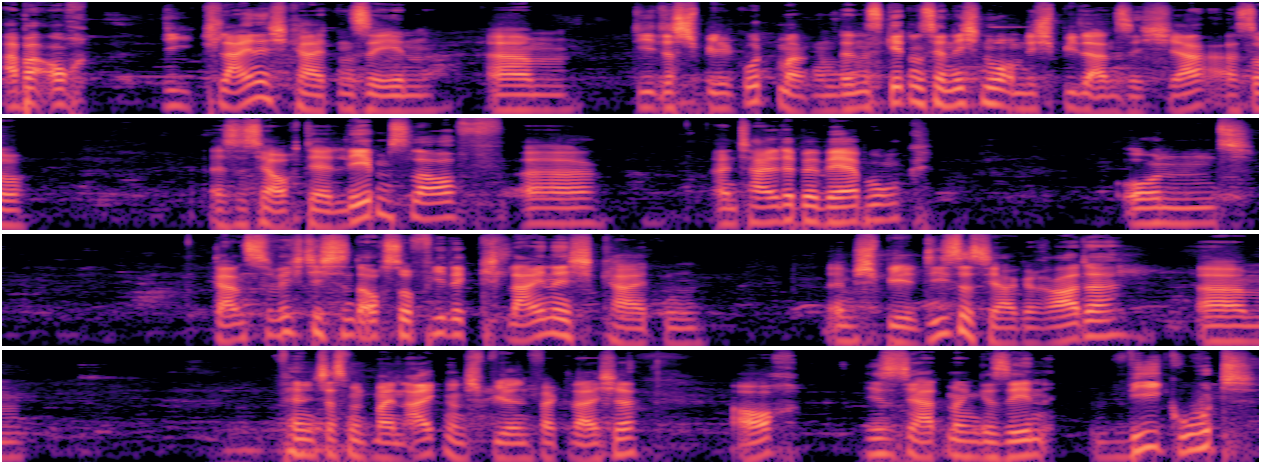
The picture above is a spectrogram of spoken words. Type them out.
aber auch die Kleinigkeiten sehen, ähm, die das Spiel gut machen. Denn es geht uns ja nicht nur um die Spiele an sich, ja. Also es ist ja auch der Lebenslauf äh, ein Teil der Bewerbung Und ganz wichtig sind auch so viele Kleinigkeiten im Spiel. Dieses Jahr gerade, ähm, wenn ich das mit meinen eigenen Spielen vergleiche, auch. Dieses Jahr hat man gesehen, wie gut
